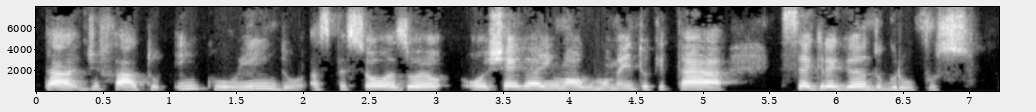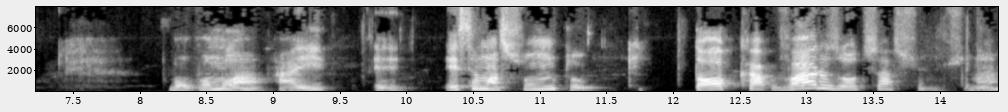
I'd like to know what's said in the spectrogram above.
está, de fato, incluindo as pessoas ou, ou chega em algum momento que está segregando grupos? Bom, vamos lá. Aí, é, esse é um assunto que toca vários outros assuntos, né?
